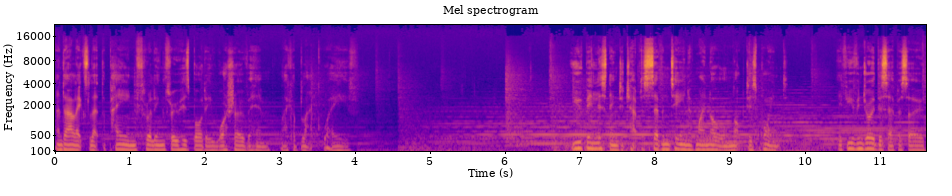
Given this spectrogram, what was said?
and Alex let the pain thrilling through his body wash over him like a black wave. You've been listening to chapter 17 of my novel Noctis Point. If you've enjoyed this episode,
